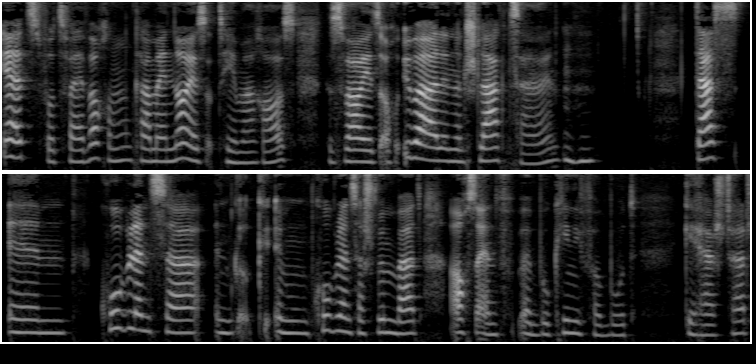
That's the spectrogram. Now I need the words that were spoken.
jetzt, vor zwei Wochen, kam ein neues Thema raus. Das war jetzt auch überall in den Schlagzeilen. Mhm. Dass im Koblenzer, in, im Koblenzer Schwimmbad auch so ein äh, Burkini-Verbot geherrscht hat.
